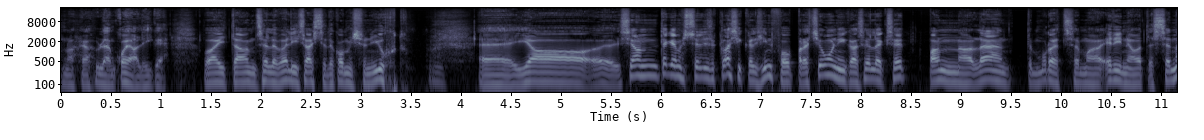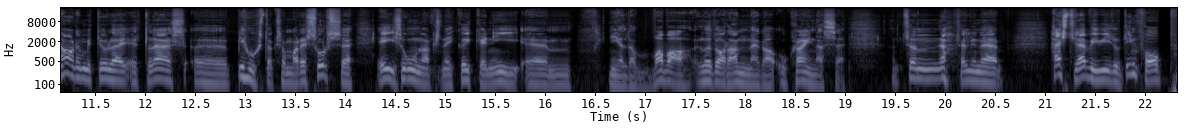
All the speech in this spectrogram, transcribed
noh jah, ülemkoja liige, vaid ta on selle välisasjade komisjoni juht. Mm.. ja see on tegemist sellise klassikalise infooperatsiooniga selleks, et panna läänt muretsema erinevate stsenaariumite üle, et lääs äh, pihustaks oma ressursse, ei suunaks neid kõike nii ähm, nii-öelda vaba lõdvarandmega Ukrainasse et see on jah, selline hästi läbi viidud infoop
